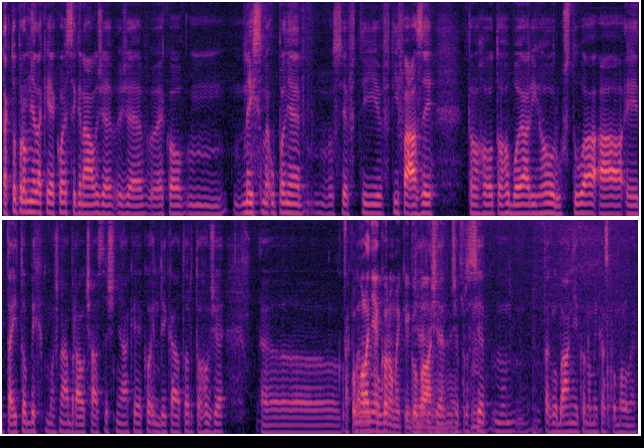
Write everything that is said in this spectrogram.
tak to pro mě taky jako je signál, že, že jako mm, nejsme úplně prostě v té v fázi, toho, toho bojarýho růstu a, a i tady to bych možná bral částečně nějaký jako indikátor toho, že Zpomalení jako, ekonomiky globálně. Že, že, že prostě hmm. ta globální ekonomika zpomaluje.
